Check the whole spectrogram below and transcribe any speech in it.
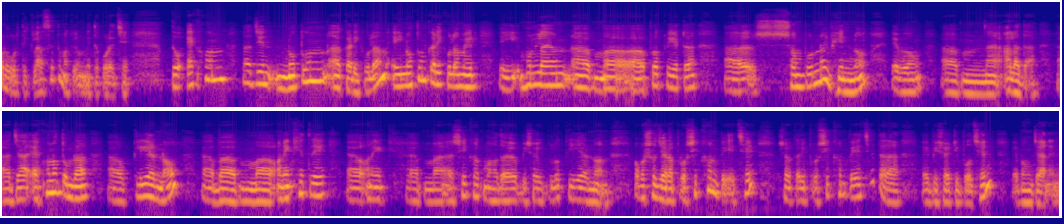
পরবর্তী ক্লাসে তোমাকে উন্নীত করেছে। তো এখন যে নতুন কারিকুলাম এই নতুন কারিকুলামের এই মূল্যায়ন প্রক্রিয়াটা সম্পূর্ণই ভিন্ন এবং আলাদা। যা এখনও তোমরা ক্লিয়ার নও বা অনেক ক্ষেত্রে অনেক শিক্ষক মহোদয় বিষয়গুলো ক্লিয়ার নন। অবশ্য যারা প্রশিক্ষণ পেয়েছে, সরকারি প্রশিক্ষণ পেয়েছে, তারা এই বিষয়টি বোঝেন এবং জানেন।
